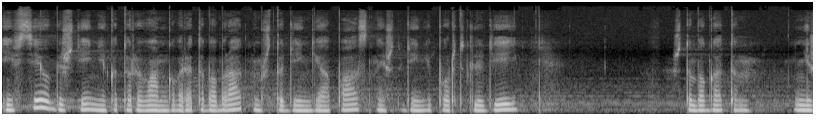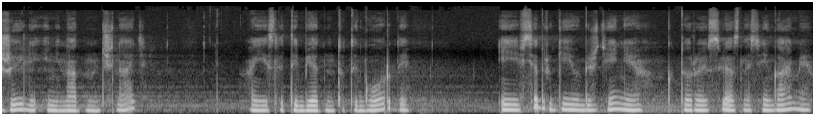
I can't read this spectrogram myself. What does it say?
И все убеждения, которые вам говорят об обратном, что деньги опасны, что деньги портят людей, что богатым не жили и не надо начинать, а если ты бедный, то ты гордый. И все другие убеждения, которые связаны с деньгами,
